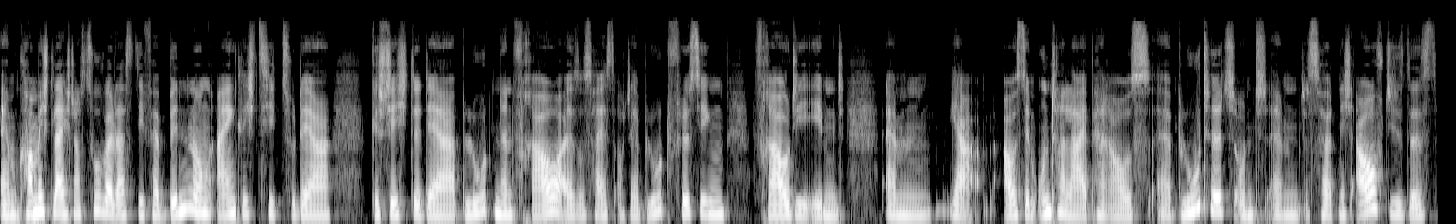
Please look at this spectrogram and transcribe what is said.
Ähm, Komme ich gleich noch zu, weil das die Verbindung eigentlich zieht zu der Geschichte der blutenden Frau, also das heißt auch der blutflüssigen Frau, die eben ähm, ja aus dem Unterleib heraus äh, blutet und ähm, das hört nicht auf, dieses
